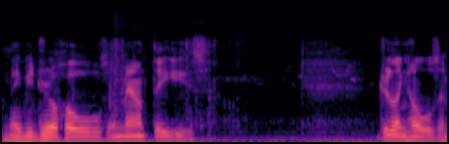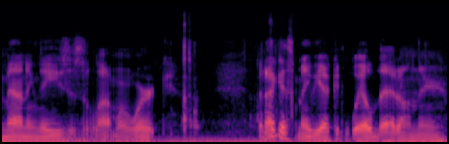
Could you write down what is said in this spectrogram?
maybe drill holes and mount these. Drilling holes and mounting these is a lot more work. But I guess maybe I could weld that on there.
